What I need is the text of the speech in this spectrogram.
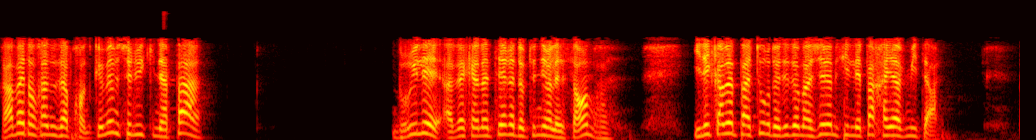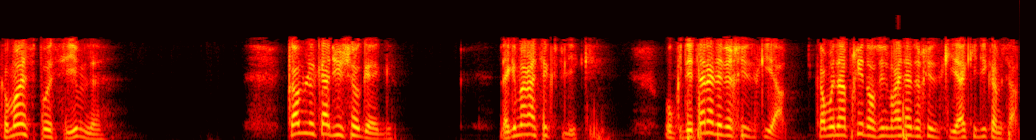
Rava est en train de nous apprendre que même celui qui n'a pas brûlé avec un intérêt d'obtenir les cendres, il est quand même pas tour de dédommager même s'il n'est pas chayav mita. Comment est-ce possible? Comme le cas du shogeg. La Gemara s'explique. Comme on a appris dans une braïta de Chizkia qui dit comme ça.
